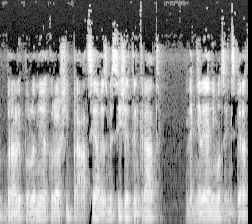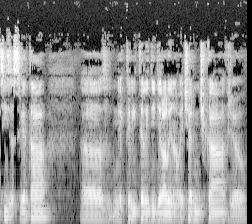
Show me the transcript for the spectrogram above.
brali podle mě jako další práci a vezmi si, že tenkrát neměli ani moc inspirací ze světa, uh, některý ty lidi dělali na večerníčkách, že jo,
